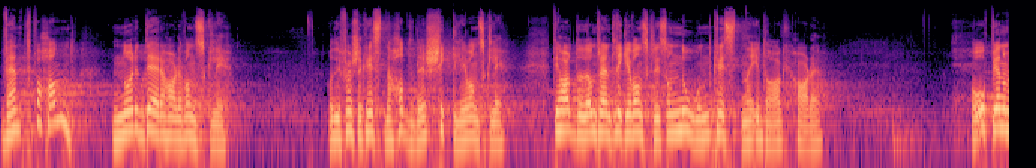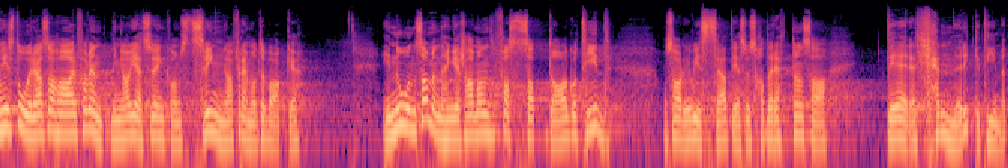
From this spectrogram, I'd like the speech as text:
Vent på Han når dere har det vanskelig.' Og De første kristne hadde det skikkelig vanskelig. De hadde det omtrent like vanskelig som noen kristne i dag har det. Og Opp gjennom historien så har forventninga av Jesu innkomst svinga frem og tilbake. I noen sammenhenger så har man fastsatt dag og tid. Og så har det jo vist seg at Jesus hadde rett når han sa dere kjenner ikke timen.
